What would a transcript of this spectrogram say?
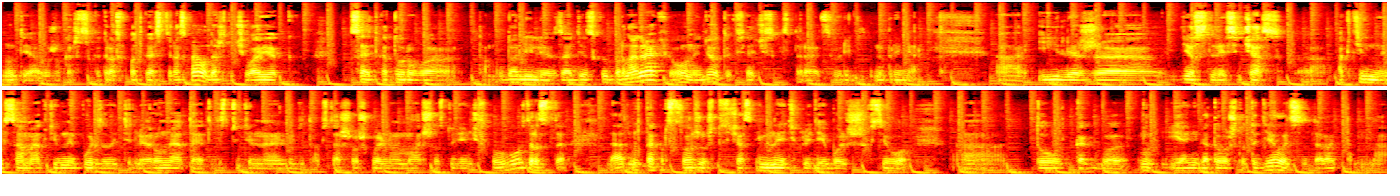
ну, вот я уже, кажется, как раз в подкасте рассказывал, да, что человек, сайт которого там, удалили за детскую порнографию, он идет и всячески старается вредить, например. Или же, если сейчас а, активные, самые активные пользователи Рунета это действительно люди там старшего школьного, младшего студенческого возраста, да, ну так просто сложилось, что сейчас именно этих людей больше всего, а, то как бы, ну, и они готовы что-то делать, создавать там на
